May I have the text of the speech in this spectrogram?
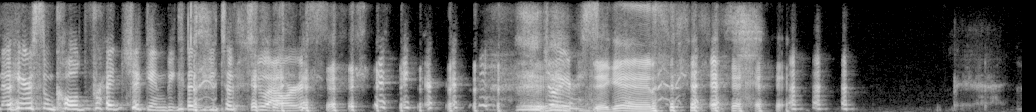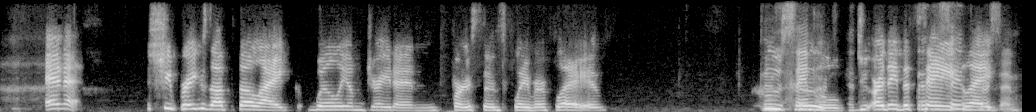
Now here's some cold fried chicken because you took two hours. Enjoy yours. Dig in. And she brings up the like William Drayton versus Flavor Flav. Who's same who? Do, are they the They're the same? same like, person.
